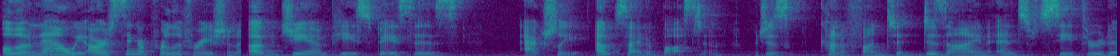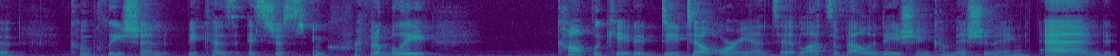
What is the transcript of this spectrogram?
Although now we are seeing a proliferation of GMP spaces actually outside of Boston, which is kind of fun to design and see through to completion because it's just incredibly complicated, detail oriented, lots of validation, commissioning, and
